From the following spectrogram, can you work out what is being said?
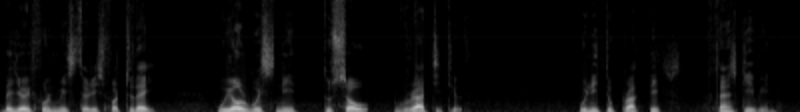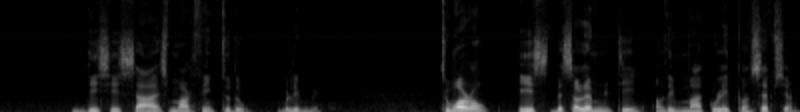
the joyful mysteries for today. We always need to show gratitude. We need to practice thanksgiving. This is a smart thing to do, believe me. Tomorrow is the solemnity of the Immaculate Conception,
